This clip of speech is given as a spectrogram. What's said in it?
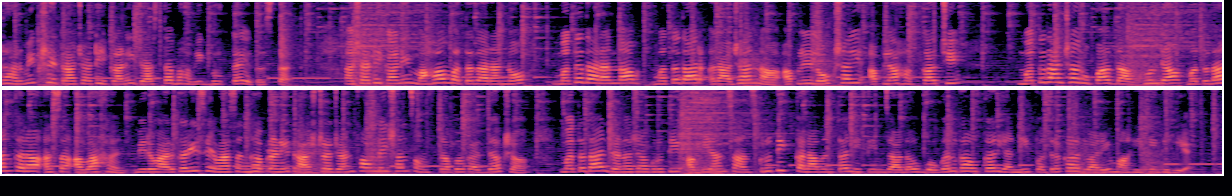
धार्मिक क्षेत्राच्या ठिकाणी जास्त भाविक भक्त येत असतात. अशा ठिकाणी महामतदारांनो मतदारांना मतदार राजांना आपली लोकशाही आपल्या हक्काची मतदानच्या रूपात दाखवून द्या मतदान करा असं आवाहन वीर वारकरी सेवा संघ प्रणित राष्ट्र जन फाउंडेशन संस्थापक अध्यक्ष मतदान जनजागृती अभियान सांस्कृतिक कलावंत नितीन जाधव गोगलगावकर यांनी पत्रकाद्वारे माहिती दिली आहे.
